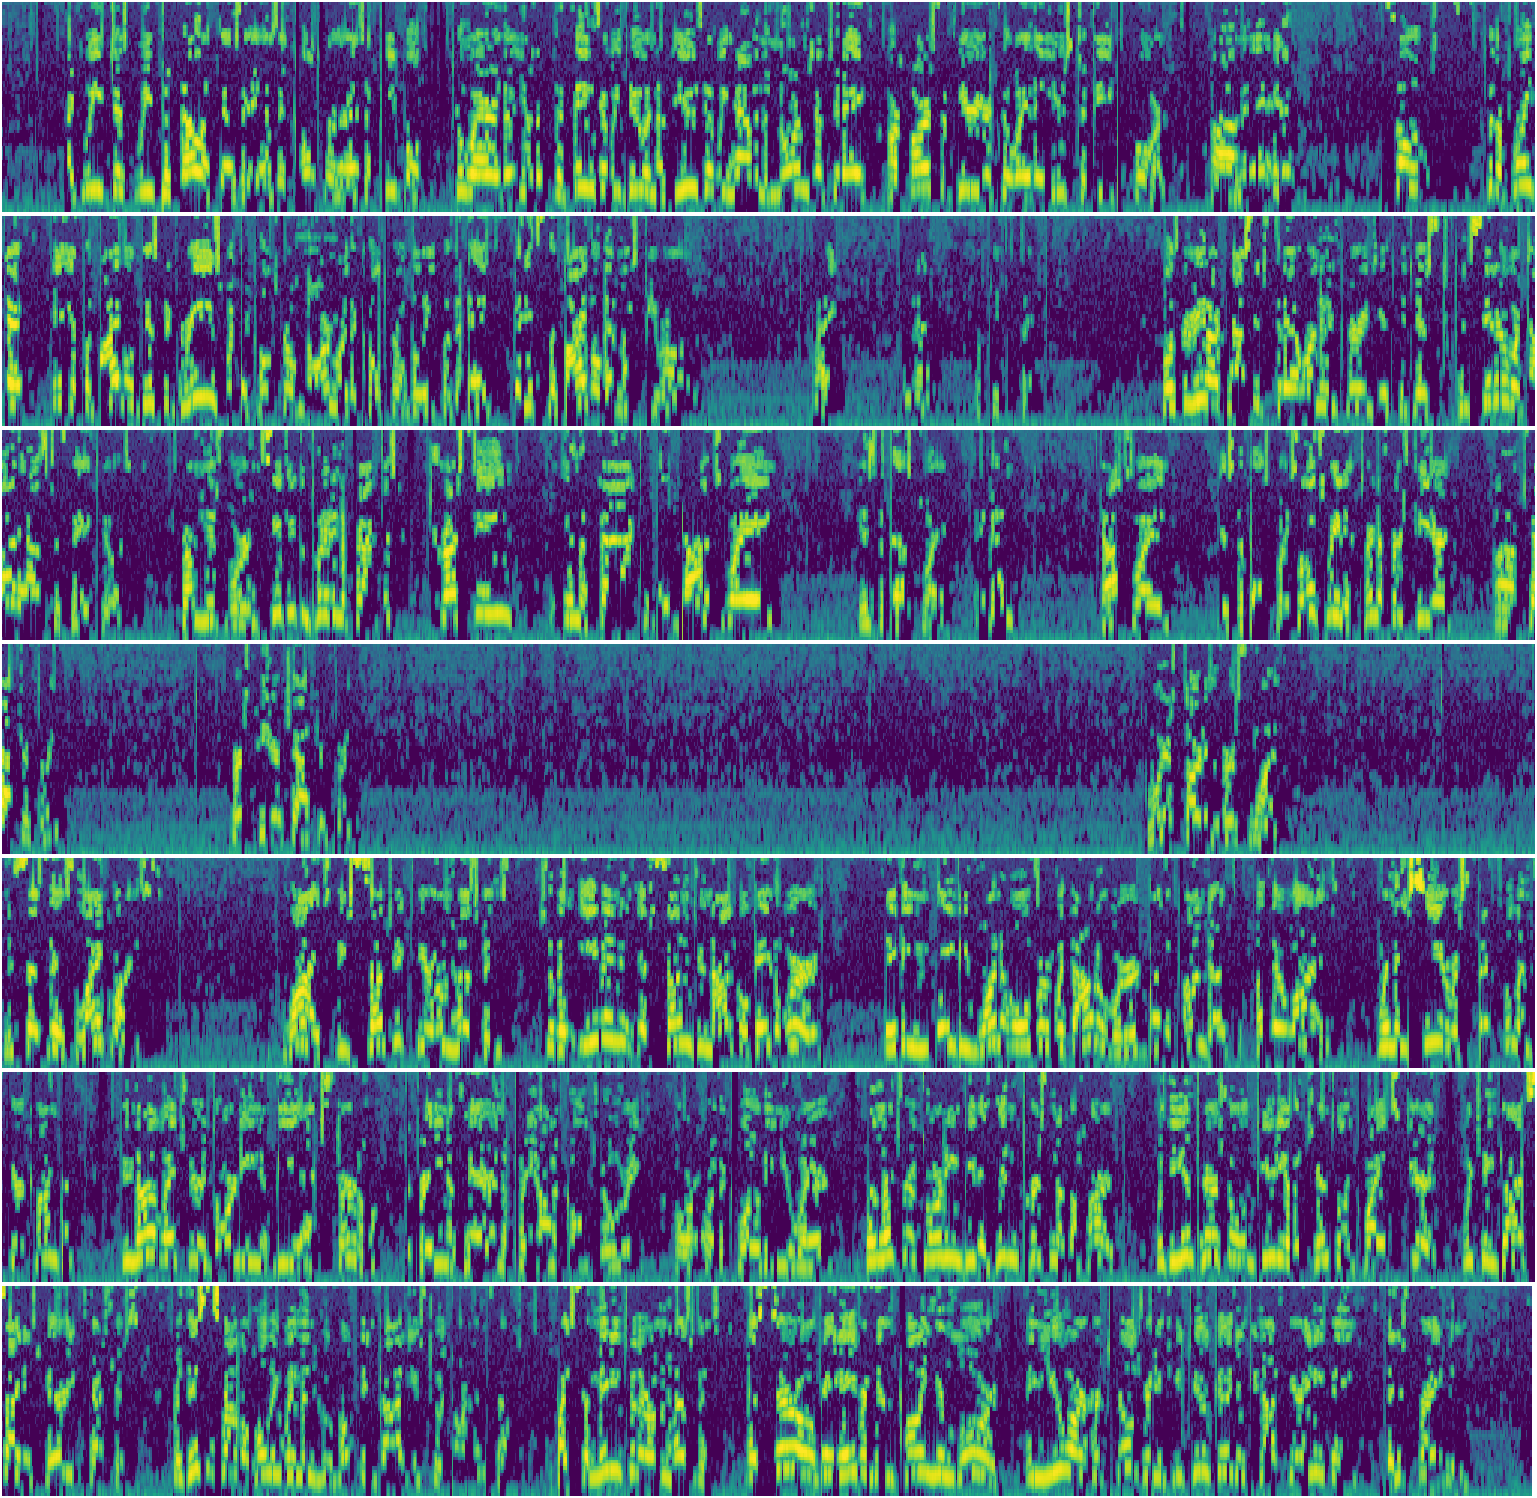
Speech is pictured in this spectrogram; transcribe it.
Like we've just, we've developed as a, as a culture, as a people, to where the, you know, the, the things that we do and the views that we have and the norms of today are far superior to the way they used to be before. Um, and, and so, to the point that if the Bible disagrees with the cultural norm or the cultural belief of the day, then it's the Bible that must be wrong. Right? Well, as we read our passage today, I want to encourage you to just consider what God has to say to us from His Word and see if you can put it into practice, trusting in the fact that God's way is the best way. Amen? God's way is the best way. So let's read it. Turn to 1 Peter uh, chapter 3. 1 Peter chapter 3. We're going to start in verse 1. Says this Likewise, wives, be subject to your own husbands, so that even if some do not obey the word, they be, they be won over without a word by the conduct of their wives, when they see your respectful and pure conduct. Do not let your adorning be external, the braiding of hair and the putting on of gold jewelry, or, or the clothing you wear, but let your adorning be the hidden person of the heart, with the imperishable beauty of a gentle and quiet spirit, which in God's sight is very precious. For this is how the holy women who hoped in God used to adorn themselves, by submitting to their own husbands, as Sarah obeyed Abraham, calling him Lord, and you are her children if you do good and do not fear anything that is frightening.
